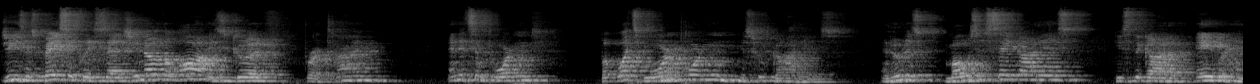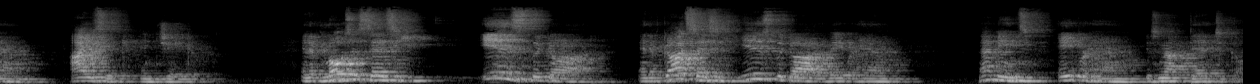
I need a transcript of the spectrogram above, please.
Jesus basically says, you know, the law is good for a time, and it's important, but what's more important is who God is. And who does Moses say God is? He's the God of Abraham, Isaac, and Jacob. And if Moses says he is the God. And if God says he is the God of Abraham, that means Abraham is not dead to God.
